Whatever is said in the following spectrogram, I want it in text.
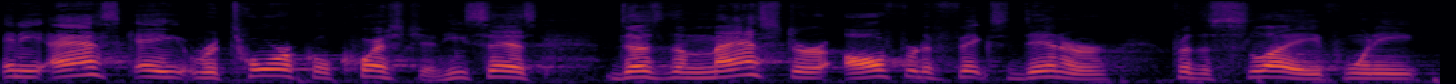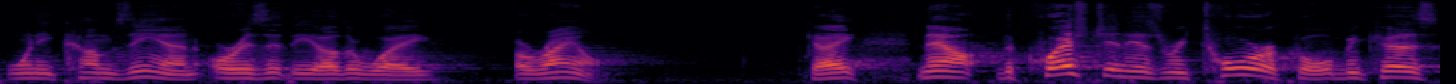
And he asks a rhetorical question. He says, "Does the master offer to fix dinner?" For the slave when he, when he comes in, or is it the other way around? Okay? Now, the question is rhetorical because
